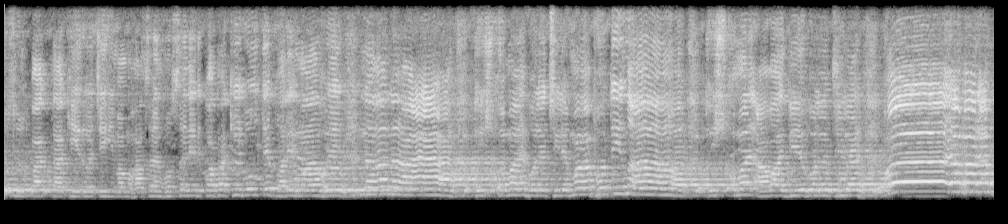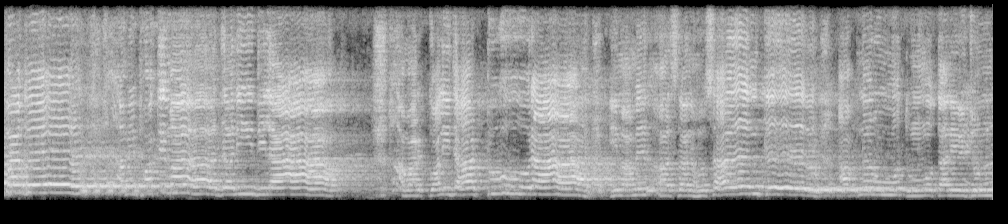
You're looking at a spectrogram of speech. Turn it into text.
রসুল পাক রয়েছে, ইমাম হাসান হোসেনের কথা কি বলতে পারে মা হয়ে? না না, ওই সময় বলেছিলে, মা ফতিমা। ওই সময় আওয়াজ দিয়ে বলেছিলেন ও আমার কলিজার টুরা ইমামে হাসান হোসেনকে আপনার উম্মত উম্মতানির জন্য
